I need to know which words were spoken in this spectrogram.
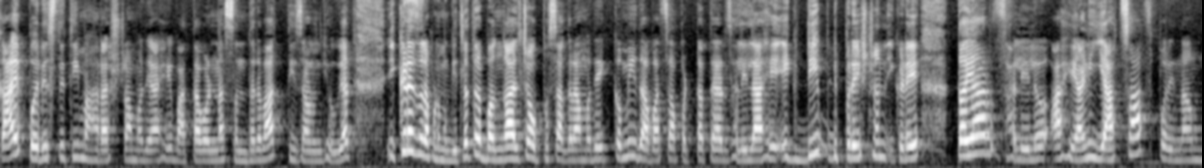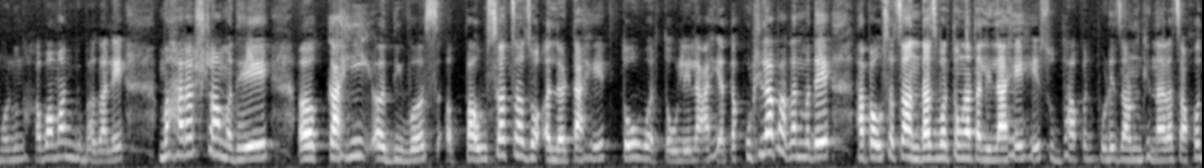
काय परिस्थिती महाराष्ट्रामध्ये आहे वातावरणासंदर्भात ती जाणून घेऊयात. इकडे जर आपण बघितलं तर बंगालच्या उपसागरामध्ये कमी दाबाचा पट्टा तयार झालेला आहे. एक डीप डिप्रेशन इकडे तयार झालेलं आहे आणि याचाच परिणाम म्हणून हवामान विभागाने महाराष्ट्रामध्ये काही दिवस पावसाचा जो अलर्ट आहे तो वर्तवलेला आहे. आता कुठल्या भागांमध्ये हा पावसाचा अंदाज वर्तवण्यात आलेला आहे हे सुद्धा आपण पुढे जाणून घेणारच आहोत.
